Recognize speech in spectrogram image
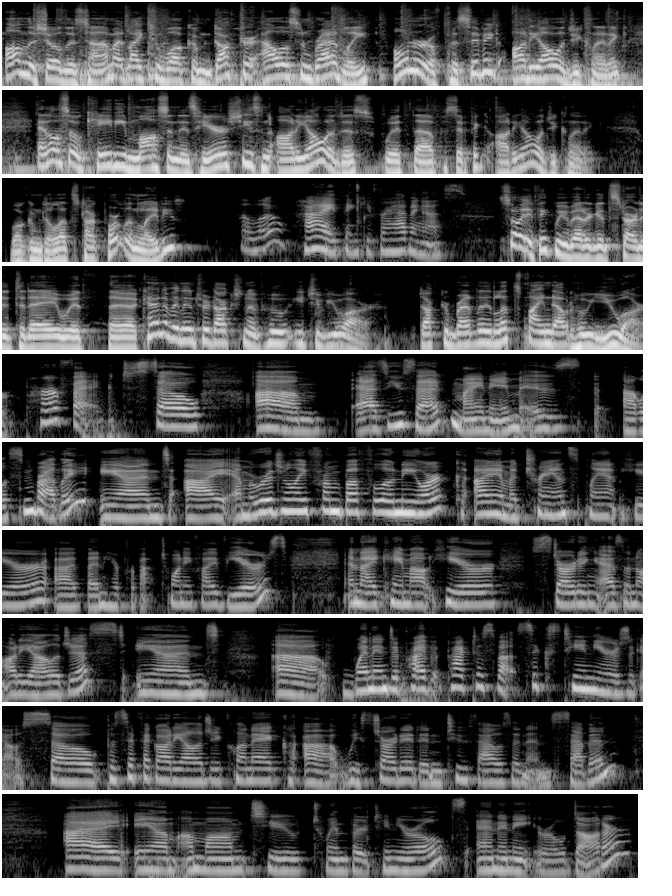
On the show this time, I'd like to welcome Dr. Allison Bradley, owner of Pacific Audiology Clinic, and also Katy Mawson is here. She's an audiologist with uh, Pacific Audiology Clinic. Welcome to Let's Talk Portland, ladies. Hello. Hi, thank you for having us. So I think we better get started today with uh, kind of an introduction of who each of you are. Dr. Bradley, let's find out who you are. Perfect. So, um, as you said, my name is Allison Bradley, and I am originally from Buffalo, New York. I am a transplant here. I've been here for about 25 years, and I came out here starting as an audiologist and uh, went into private practice about 16 years ago. So, Pacific Audiology Clinic, uh, we started in 2007. I am a mom to twin 13 year olds and an 8 year old daughter.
